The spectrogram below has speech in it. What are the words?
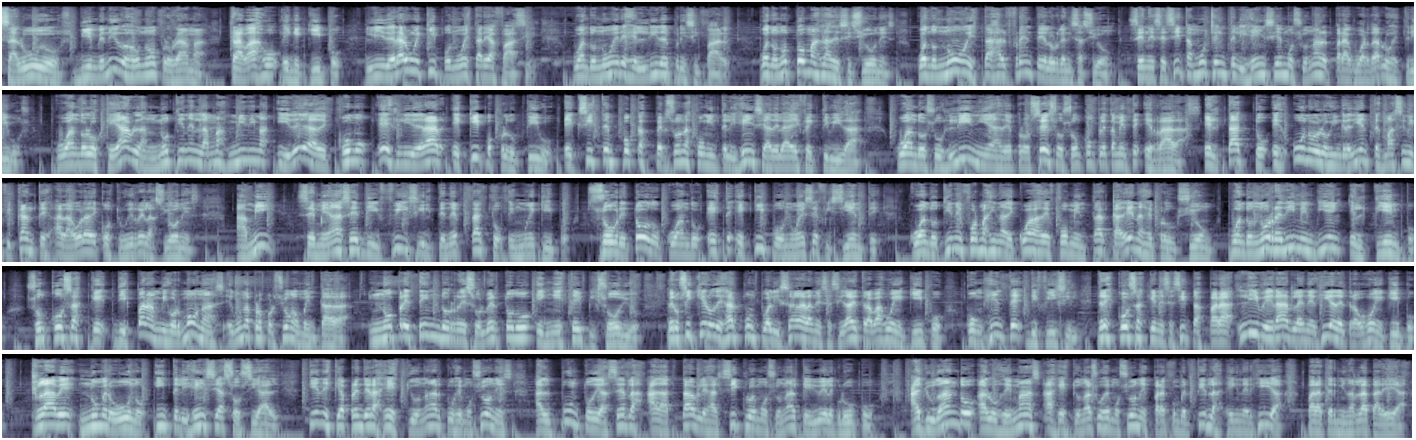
Saludos, bienvenidos a un nuevo programa, Trabajo en equipo. Liderar un equipo no es tarea fácil. Cuando no eres el líder principal, cuando no tomas las decisiones, cuando no estás al frente de la organización, se necesita mucha inteligencia emocional para guardar los estribos, cuando los que hablan no tienen la más mínima idea de cómo es liderar equipos productivos. Existen pocas personas con inteligencia de la efectividad cuando sus líneas de proceso son completamente erradas. El tacto es uno de los ingredientes más significantes a la hora de construir relaciones. A mí se me hace difícil tener tacto en un equipo sobre todo cuando este equipo no es eficiente, cuando tienen formas inadecuadas de fomentar cadenas de producción, cuando no redimen bien el tiempo. Son cosas que disparan mis hormonas en una proporción aumentada. No pretendo resolver todo en este episodio, pero sí quiero dejar puntualizada la necesidad de trabajo en equipo, con gente difícil. Tres cosas que necesitas para liberar la energía del trabajo en equipo. Clave número uno, inteligencia social. Tienes que aprender a gestionar tus emociones al punto de hacerlas adaptables al ciclo emocional que vive el grupo, ayudando a los demás a gestionar sus emociones para convertirlas en energía para terminar la tarea.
